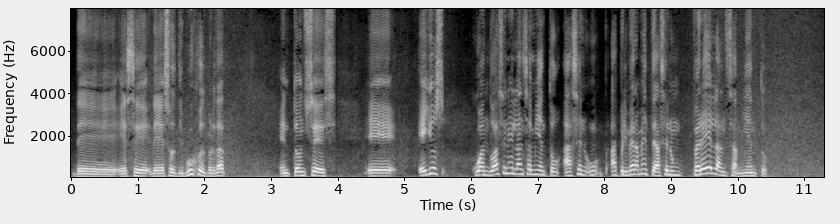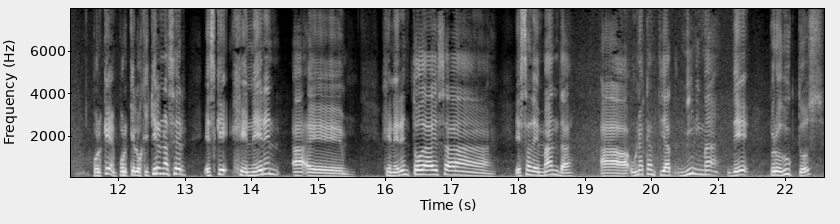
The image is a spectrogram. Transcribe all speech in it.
de, ese, de esos dibujos, ¿verdad? Entonces, eh, ellos cuando hacen el lanzamiento, hacen un, ah, primeramente hacen un pre-lanzamiento. ¿Por qué? Porque lo que quieren hacer es que generen, ah, eh, generen toda esa, esa demanda a una cantidad mínima de productos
